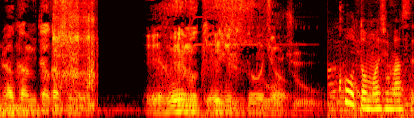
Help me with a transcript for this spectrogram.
中見隆の FM 芸術道場こうと申します。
